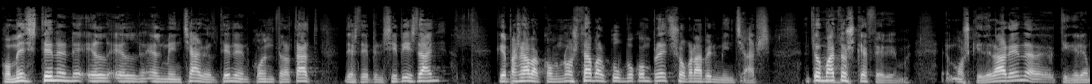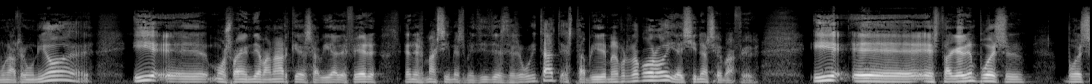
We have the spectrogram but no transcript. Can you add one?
Com ells tenen el, el, el menjar el tenen contratat des de principis d'any què passava? Com no estava el cupo complet, sobraven menjars. Entonces, ah. nosaltres què fèrem? Mos quedarem, eh, tinguérem una reunió eh, i eh, mos van demanar que s'havia de fer en les màximes medides de seguretat, establirem el protocol i així no se va fer. I eh, estagueren, pues, pues,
